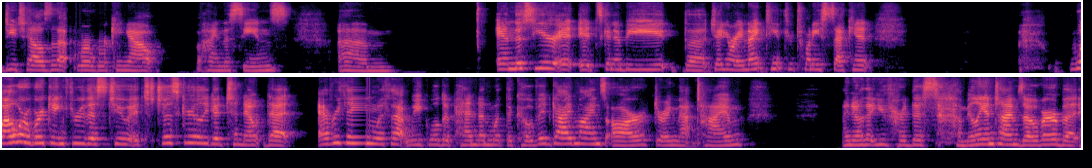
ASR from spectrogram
details that we're working out behind the scenes. Um, and this year it, it's going to be the January 19th through 22nd. While we're working through this too, it's just really good to note that everything with that week will depend on what the COVID guidelines are during that time. I know that you've heard this a million times over, but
